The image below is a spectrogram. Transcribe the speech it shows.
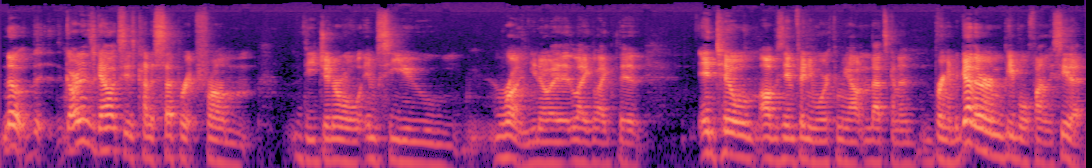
no, the Guardians of the Galaxy is kind of separate from the general MCU run. You know, it, like like the until obviously Infinity War coming out, and that's gonna bring them together, and people will finally see that.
